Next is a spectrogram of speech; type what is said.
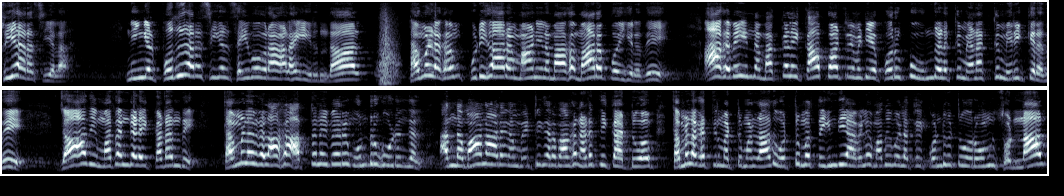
சுய அரசியலா? நீங்கள் பொது அரசியல் செய்பவராக இருந்தால் தமிழகம் குடிகார மாநிலமாக மாறப்போகிறது ஆகவே இந்த மக்களை காப்பாற்ற வேண்டிய பொறுப்பு உங்களுக்கும் எனக்கும் இருக்கிறது. ஜாதி மதங்களை கடந்து தமிழர்களாக அத்தனை பேரும் ஒன்று கூடுங்கள். அந்த மாநாடை நாம் வெற்றிகரமாக நடத்தி காட்டுவோம். தமிழகத்தில் மட்டுமல்லாது ஒட்டுமொத்த இந்தியாவிலே மது விலக்கை கொண்டுகிட்டு வருவோம்னு சொன்னால்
